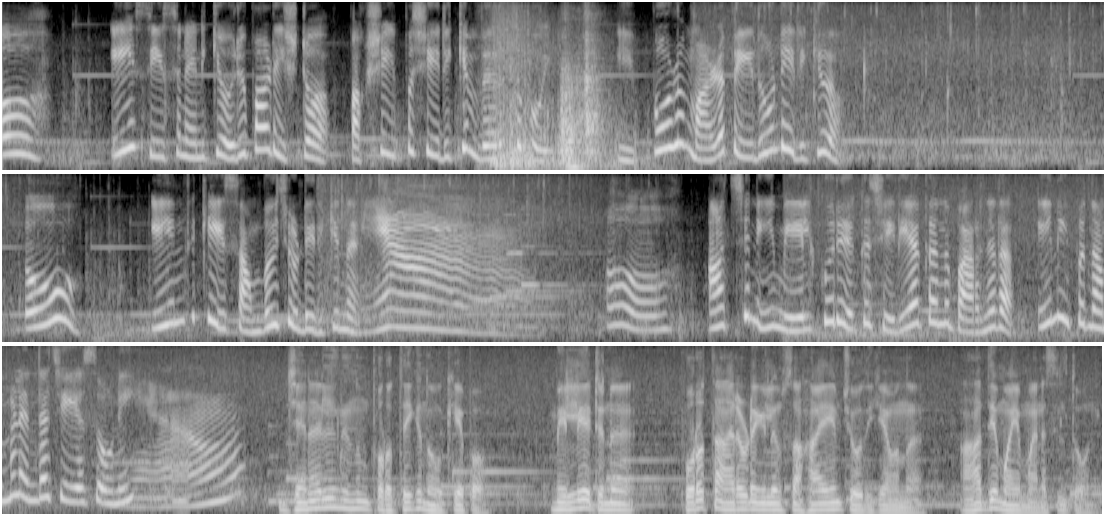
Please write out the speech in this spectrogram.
ഓ ഈ സീസൺ എനിക്ക് ഒരുപാട് ഇഷ്ടമാ പക്ഷെ ഇപ്പൊ ശരിക്കും വെറുത്തു പോയി. ഇപ്പോഴും മഴ പെയ്തുകൊണ്ടിരിക്കുക ഓ എന്തൊക്കെയാ സംഭവിച്ചോണ്ടിരിക്കുന്നെ ഓ അച്ഛൻ ഈ മേൽക്കൂരയൊക്കെ ശരിയാക്കാന്ന് പറഞ്ഞതാ. ഇനിയിപ്പൊ നമ്മൾ എന്താ ചെയ്യാ സോണി? ജനലിൽ നിന്നും പുറത്തേക്ക് നോക്കിയപ്പോൾ മില്ലിയറ്റിന് പുറത്ത് ആരോടെങ്കിലും സഹായം ചോദിക്കാമെന്ന് ആദ്യമായി മനസ്സിൽ തോന്നി.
